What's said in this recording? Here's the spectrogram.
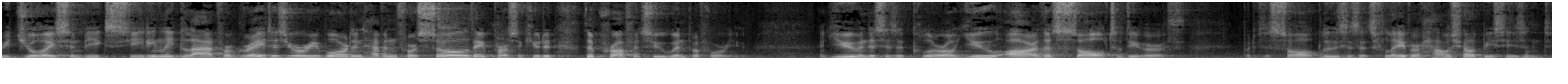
Rejoice and be exceedingly glad, for great is your reward in heaven, for so they persecuted the prophets who went before you. And you, and this is a plural, you are the salt of the earth. But if the salt loses its flavor, how shall it be seasoned?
